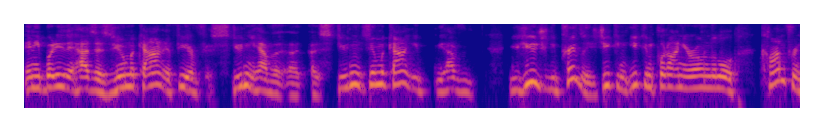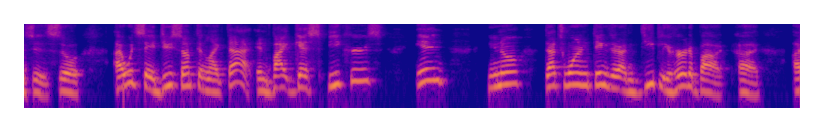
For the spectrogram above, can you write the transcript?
Anybody that has a Zoom account, if you're a student, you have a, a student Zoom account, you, you have you're hugely privileged. You can you can put on your own little conferences. So I would say do something like that. Invite guest speakers in. You know, that's one thing that I'm deeply hurt about. Uh, I,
